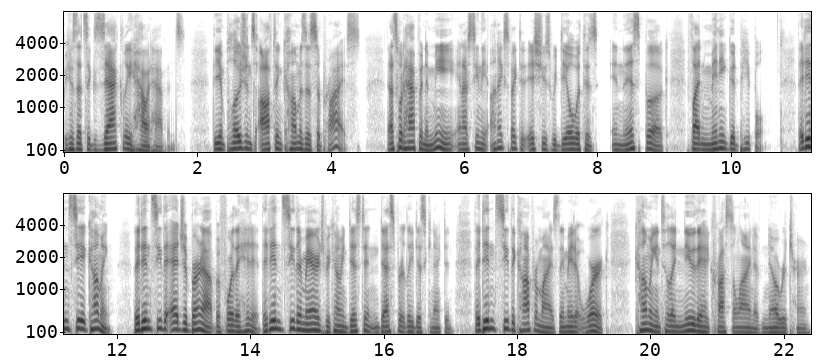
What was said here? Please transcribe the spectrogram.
because that's exactly how it happens. The implosions often come as a surprise. That's what happened to me, and I've seen the unexpected issues we deal with is, in this book flatten many good people. They didn't see it coming. They didn't see the edge of burnout before they hit it. They didn't see their marriage becoming distant and desperately disconnected. They didn't see the compromise they made at work coming until they knew they had crossed a line of no return.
